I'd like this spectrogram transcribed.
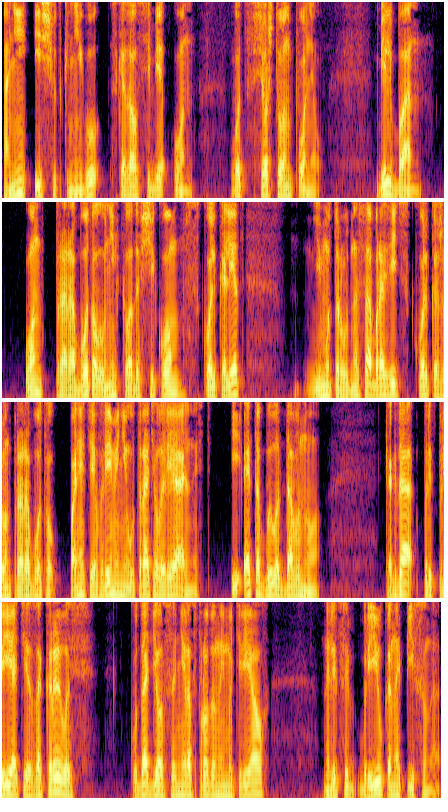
«Они ищут книгу», — сказал себе он. Вот все, что он понял. Бильбан. Он проработал у них кладовщиком сколько лет... Ему трудно сообразить, сколько же он проработал. Понятие времени утратило реальность. И это было давно. Когда предприятие закрылось, куда делся нераспроданный материал, на лице Бриюка написано,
